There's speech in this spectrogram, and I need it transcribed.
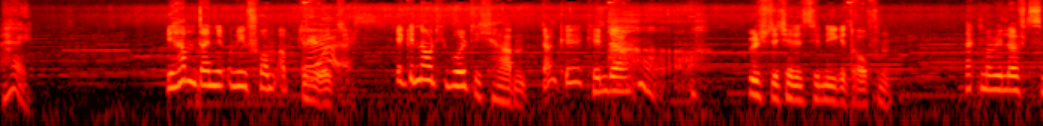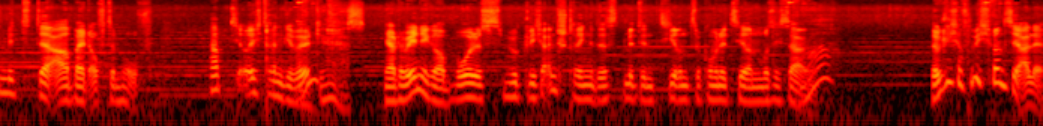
Hey. Wir haben deine Uniform abgeholt. Yes. Ja, genau die wollte ich haben. Danke, Kinder. Wünschte, ich hätte sie nie getroffen. Sag mal, wie läuft's mit der Arbeit auf dem Hof? Habt ihr euch dran gewöhnt? Ja oder weniger, obwohl es wirklich anstrengend ist, mit den Tieren zu kommunizieren, muss ich sagen. Wirklich auf mich hören sie alle.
